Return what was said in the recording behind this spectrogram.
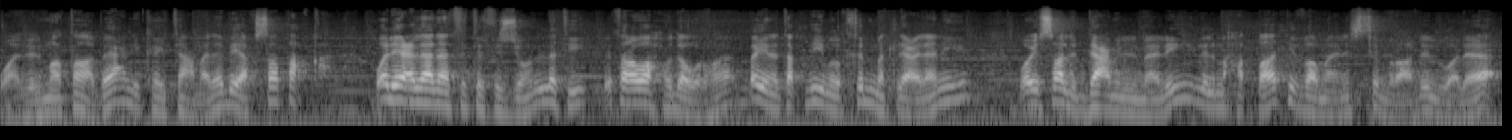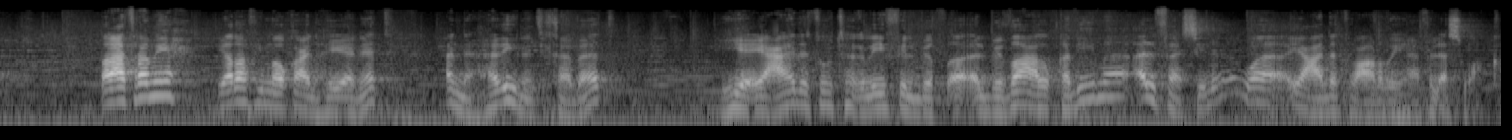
وللمطابع لكي تعمل بأقصى طاقة. ولإعلانات التلفزيون التي يتراوح دورها بين تقديم الخدمة الإعلانية وإيصال الدعم المالي للمحطات لضمان استمرار الولاء. طلعت رميح يرى في موقع الهيئة أن هذه الانتخابات هي إعادة تغليف البضاعة القديمة الفاسدة وإعادة عرضها في الأسواق.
